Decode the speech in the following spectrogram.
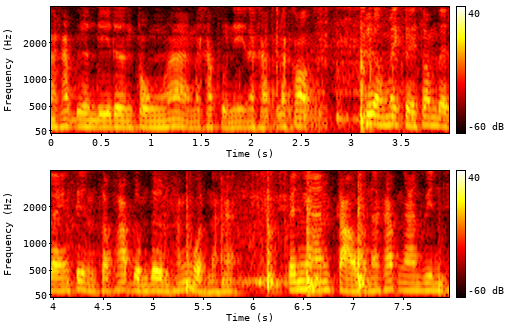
นะครับ เดินดีเดินตรงมากนะครับ ตัวนี้นะครับ แล้วก็เครื่องไม่เคยซ่อมใดๆทั้งสิ้นสภาพเดิมๆทั้งหมดนะฮะเป็นงานเก่านะครับ งานวินเท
